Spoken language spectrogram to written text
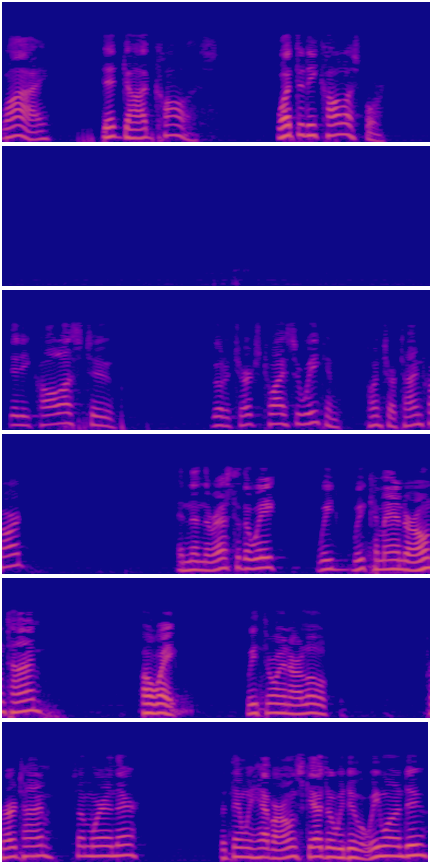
Why did God call us? What did He call us for? Did He call us to go to church twice a week and punch our time card? And then the rest of the week we we command our own time. Oh wait, we throw in our little prayer time somewhere in there, but then we have our own schedule. We do what we want to do.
